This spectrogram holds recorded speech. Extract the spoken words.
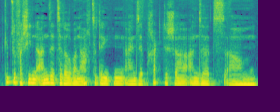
Es gibt so verschiedene Ansätze, darüber nachzudenken. Ein sehr praktischer Ansatz ähm,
